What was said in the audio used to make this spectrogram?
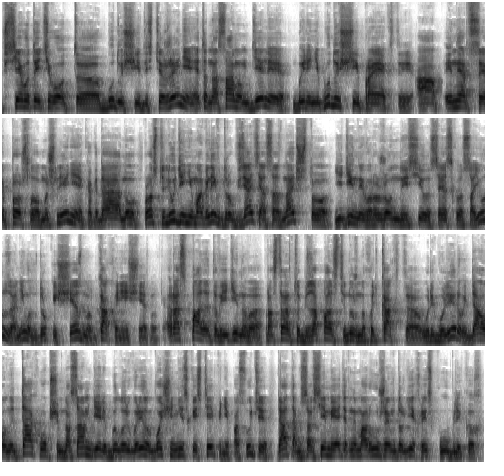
все вот эти вот э, будущие достижения, это на самом деле были не будущие проекты, а инерция прошлого мышления, когда, ну, просто люди не могли вдруг взять и осознать, что единые вооруженные силы Советского Союза, они вот вдруг исчезнут. Как они исчезнут? Распад этого единого пространства безопасности нужно хоть как-то урегулировать, да, он и так, в общем, на самом деле был урегулирован в очень низкой степени, по сути, да, там, со всем ядерным оружием в других республиках,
